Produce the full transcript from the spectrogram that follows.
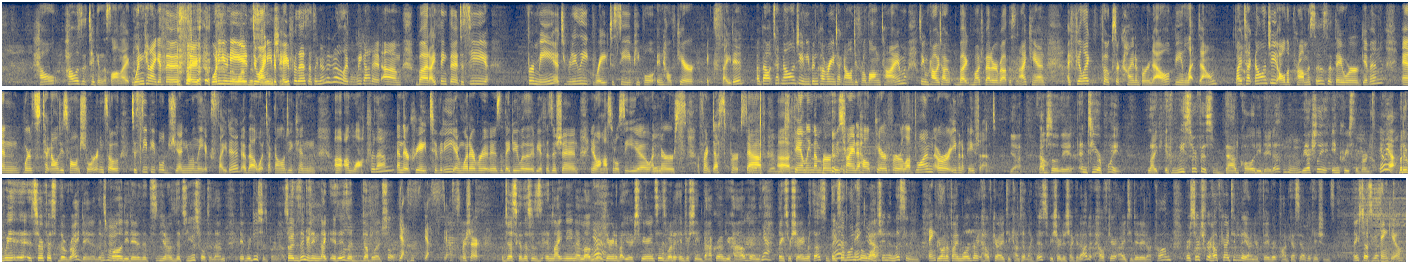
how how is it taking this long? Like when can I get this? Like what do you need? this Do I need to pay for this? It's like no no no like we got it. Um, but I think that to see for me, it's really great to see people in healthcare excited about technology and you've been covering technology for a long time so you can probably talk like much better about this than I can. I feel like folks are kind of burned out being let down by Yeah. technology, all the promises that they were given, and where technology's fallen short. And so to see people genuinely excited about what technology can uh, unlock for them and their creativity and whatever it is that they do, whether they be a physician, you know, a hospital CEO, a Yeah. nurse, a front desk per- staff, yeah, a most family member who's trying to help care for a loved one, or even a patient. Yeah, absolutely. And, and to your point, like if we surface bad quality data, we actually increase the burnout. Mm-hmm. Oh, yeah. But if we uh, surface the right data, that's Mm-hmm. quality data, that's you know that's useful to them, it reduces burnout. So it's interesting. Like it is a double-edged sword. Yes, yes, yes, for sure. Well, Jessica, this was enlightening. I love uh, Yeah. hearing about your experiences. What an interesting background you have, and Yeah. thanks for sharing with us. And thanks Yeah, everyone thank for you. watching and listening. If you want to find more great healthcare IT content like this, be sure to check it out at healthcareittoday.com or search for Healthcare IT Today on your favorite podcasting applications. Thanks, Jessica. Thank you.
